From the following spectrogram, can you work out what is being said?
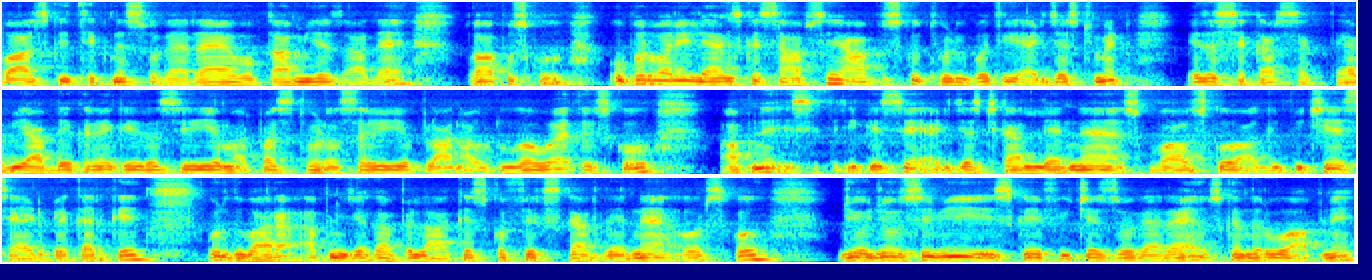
वाल्स की थिकनेस वगैरह है, वो कम या ज़्यादा है तो आप उसको ऊपर वाली लेंस के हिसाब से आप उसको थोड़ी बहुत ही एडजस्टमेंट इधर से कर सकते हैं। अभी आप देख रहे हैं कि इधर से ये हमारे पास थोड़ा सा ये प्लान आउट हुआ हुआ है तो इसको आपने इसी तरीके से एडजस्ट कर लेना है उस वाल्स को आगे पीछे साइड पर करके और दोबारा अपनी जगह पर ला इसको फिक्स कर देना है और उसको जो जो से भी इसके फीचर्स वगैरह हैं, उसके अंदर वो आपने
